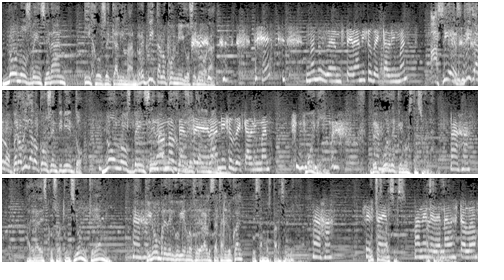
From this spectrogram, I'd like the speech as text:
no nos vencerán hijos de Calimán. Repítalo conmigo, señora. ¿No nos vencerán hijos de Calimán? Así es, dígalo, pero dígalo con sentimiento. No nos vencerán no nos hijos de vencerán Calimán. hijos de Calimán. Muy bien. Recuerde que no está sola. Ajá. Agradezco su atención y créame Ajá. en nombre del gobierno federal, estatal y local estamos para servirle. Ajá. Sí, Muchas gracias. Hasta de nada, hasta luego.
